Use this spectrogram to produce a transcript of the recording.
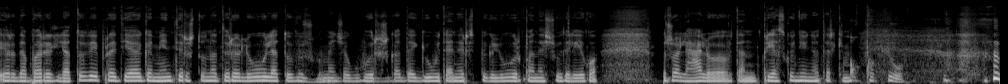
ir dabar ir lietuviai pradėjo gaminti ir iš tų natūralių lietuviškų mm. medžiagų ir iš kadagių, ten ir spiglių ir panašių dalykų, žolelių, ten prieskoninių, tarkim. O kokių? nu,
